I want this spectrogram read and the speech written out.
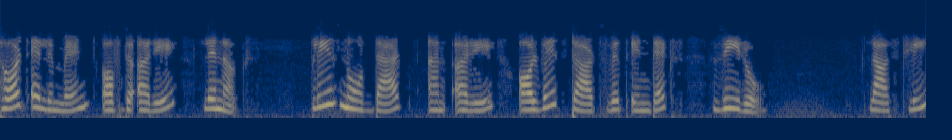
third element of the array Linux. Please note that an array always starts with index 0. Lastly,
